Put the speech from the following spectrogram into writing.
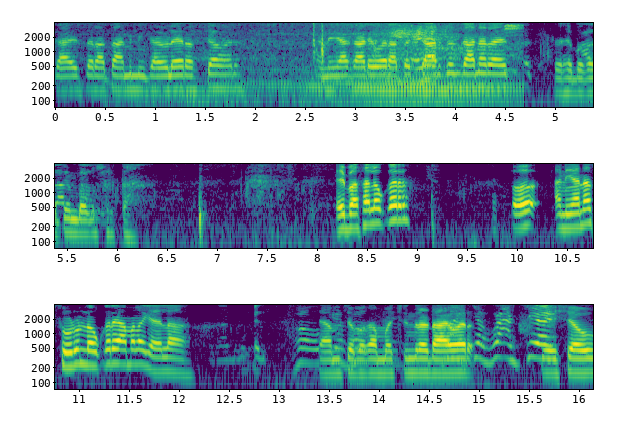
काय सर आता आम्ही निघालेलो आहे रस्त्यावर. आणि या गाडीवर आता चार जण जाणार आहेत. तर हे बघा तुम्ही बघू शकता. हे बसा लवकर. अ आणि यांना सोडून लवकर आहे आम्हाला घ्यायला. हे आमचे बघा मच्छिंद्र ड्रायव्हर केशव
